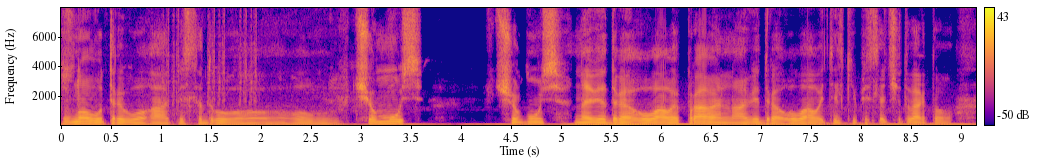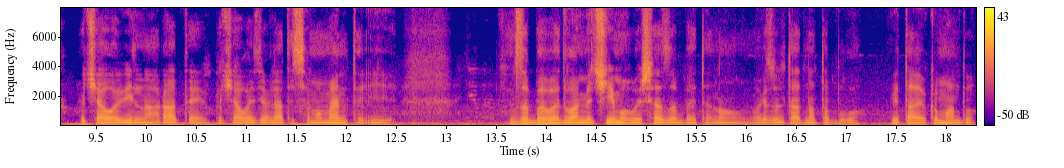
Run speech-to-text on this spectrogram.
Знову тривога, після другого голу чомусь, чомусь не відреагували правильно, а відреагували тільки після четвертого. Почала вільно грати, почали з'являтися моменти і Забили два м'ячі, могли ще забити, але результат на то було. Вітаю команду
